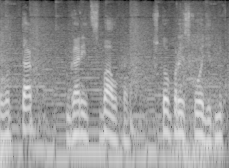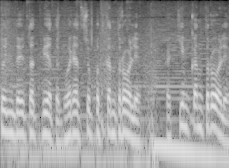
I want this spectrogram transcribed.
Вот так горит свалка. Что происходит? Никто не дает ответа. Говорят, все под контролем. Каким контролем?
